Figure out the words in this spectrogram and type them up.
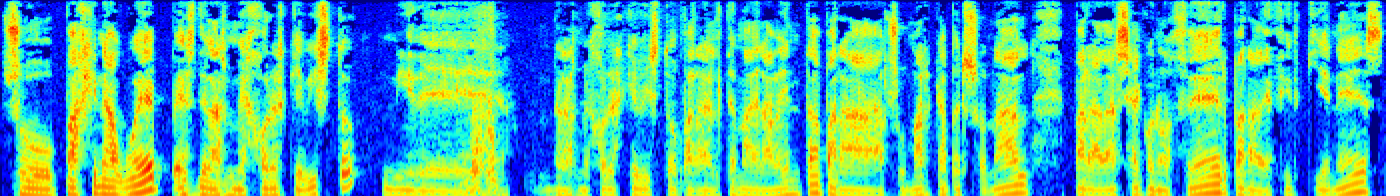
su página web es de las mejores que he visto, ni de, de las mejores que he visto para el tema de la venta, para su marca personal, para darse a conocer, para decir quién es.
